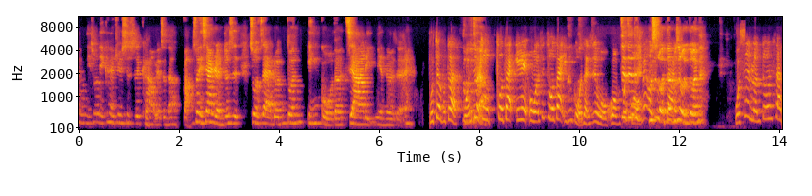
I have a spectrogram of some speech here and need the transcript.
服你说你可以去试试看，我觉得真的很棒。所以你现在人就是坐在伦敦英国的家里面，对不对？不对不对，我是坐坐在英，我是坐在英国，但是我我对对对，不是伦敦，不是伦敦，我是伦敦在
